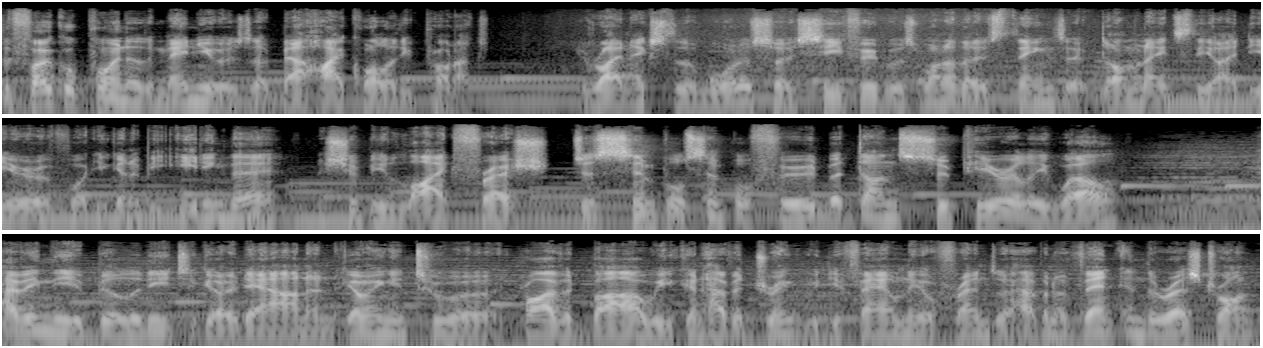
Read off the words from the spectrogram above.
The focal point of the menu is about high quality product. You're right next to the water, so seafood was one of those things that dominates the idea of what you're going to be eating there. It should be light, fresh, just simple, simple food, but done superiorly well having the ability to go down and going into a private bar where you can have a drink with your family or friends or have an event in the restaurant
